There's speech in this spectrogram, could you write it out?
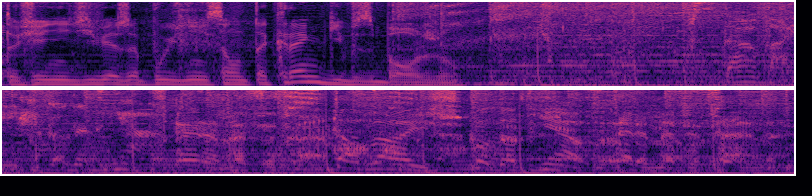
to się nie dziwię, że później są te kręgi w zbożu. wstawaj, szkoda dnia. RMF FM. Wstawaj, szkoda dnia w RMF FM.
